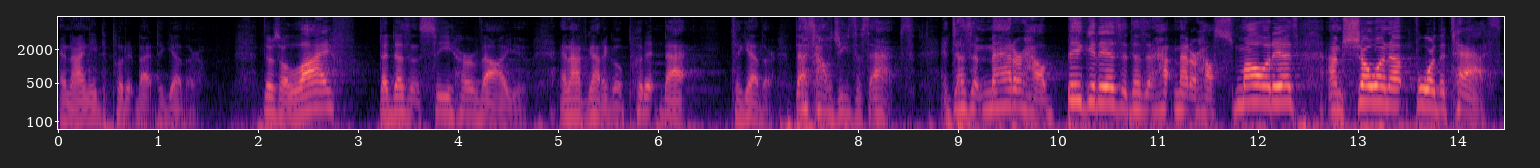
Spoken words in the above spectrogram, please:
and I need to put it back together. There's a life that doesn't see her value and I've got to go put it back together. That's how Jesus acts. It doesn't matter how big it is, it doesn't ha- matter how small it is. I'm showing up for the task.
